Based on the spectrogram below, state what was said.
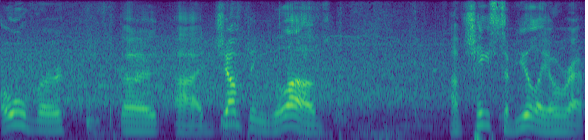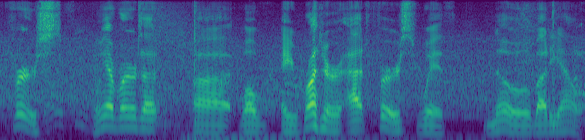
over the uh, jumping glove of Chase Tabule over at first. And we have runners at, uh, well, a runner at first with nobody out.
